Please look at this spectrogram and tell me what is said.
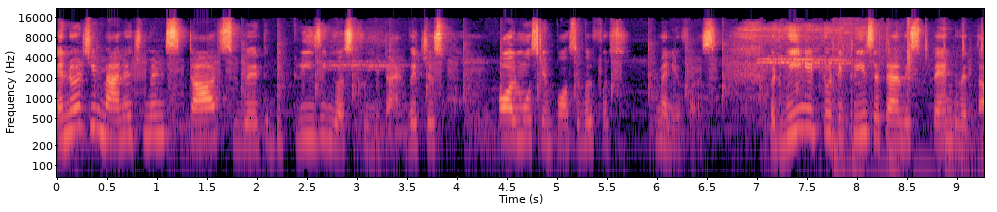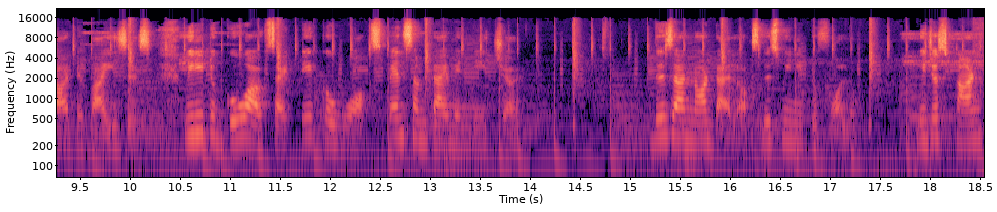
Energy management starts with decreasing your screen time, which is almost impossible for many of us. But we need to decrease the time we spend with our devices. We need to go outside, take a walk, spend some time in nature. These are not dialogues, this we need to follow. We just can't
